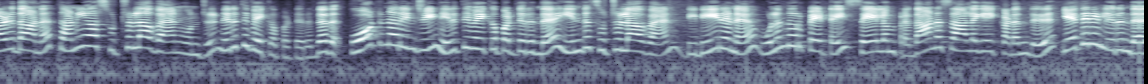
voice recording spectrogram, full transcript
பழுதான தனியார் சுற்றுலா வேன் ஒன்று நிறுத்தி வைக்கப்பட்டிருந்தது. ஓட்டுநரின்றி நிறுத்தி வைக்கப்பட்டிருந்த இந்த சுற்றுலா வேன் திடீரென உளுந்தூர்பேட்டை சேலம் பிரதான சாலையை கடந்து எதிரில் இருந்த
